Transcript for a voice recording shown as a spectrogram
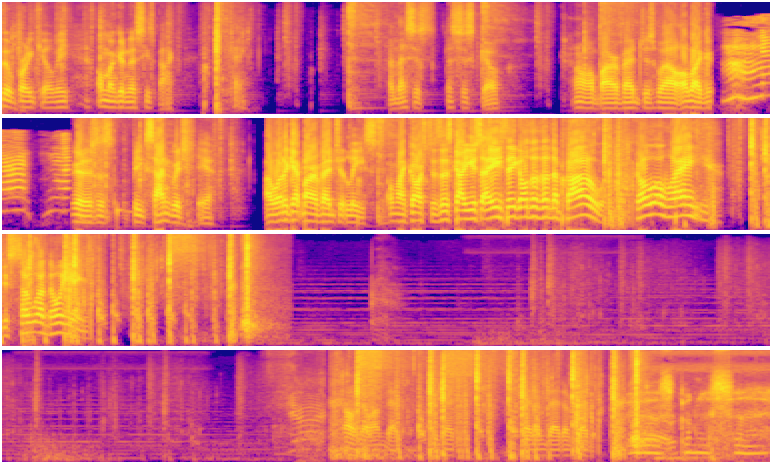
Because he'll probably kill me. Oh my goodness, he's back. Okay. So let's just, let's just go. I want my revenge as well. Oh my god. Yeah, there's this big sandwich here. I want to get my revenge at least. Oh my gosh, does this guy use anything other than a bow? Go away! You're so annoying. Oh no, I'm dead. I'm dead. I'm dead. I'm dead. I'm dead. I was gonna say.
